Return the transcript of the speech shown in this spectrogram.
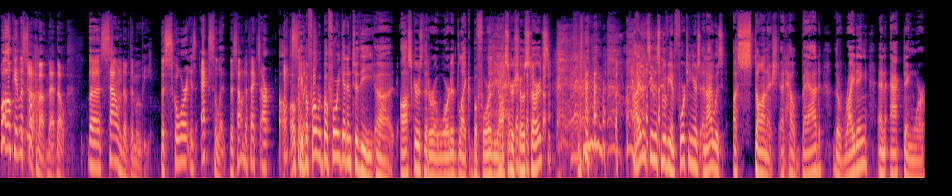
Well, okay, let's talk about that though. The sound of the movie. The score is excellent. The sound effects are excellent. Okay, before we before we get into the uh, Oscars that are awarded like before the Oscar show starts, I haven't seen this movie in 14 years, and I was astonished at how bad the writing and acting were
